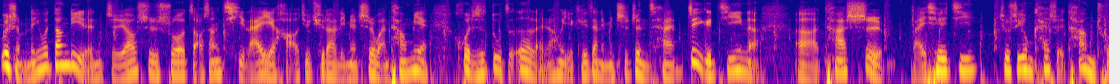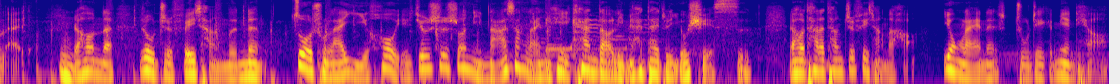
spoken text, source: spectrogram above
为什么呢？因为当地人只要是说早上起来也好，就去到里面吃碗汤面，或者是肚子饿了，然后也可以在里面吃正餐。这个鸡呢，啊，它是白切鸡，就是用开水烫出来的，然后呢，肉质非常的嫩。做出来以后，也就是说你拿上来，你可以看到里面还带着有血丝，然后它的汤汁非常的好。用来呢煮这个面条，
